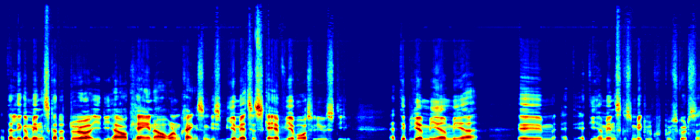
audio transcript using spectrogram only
at der ligger mennesker, der dør i de her orkaner rundt omkring, som vi, vi er med til at skabe via vores livsstil, at det bliver mere og mere, øh, at, at de her mennesker, som ikke vil kunne beskytte sig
